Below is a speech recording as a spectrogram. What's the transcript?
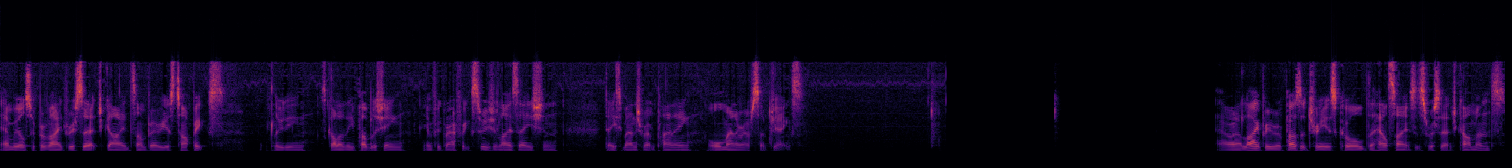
And we also provide research guides on various topics, including scholarly publishing, infographics visualization, data management planning, all manner of subjects. Our library repository is called the Health Sciences Research Commons.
